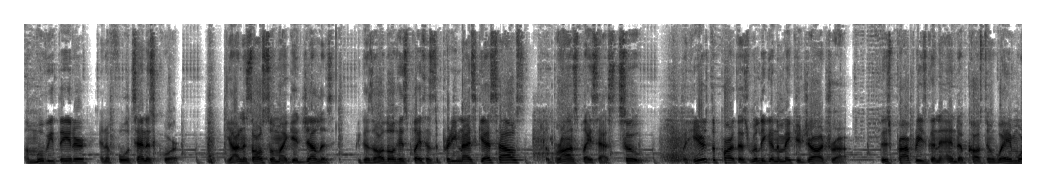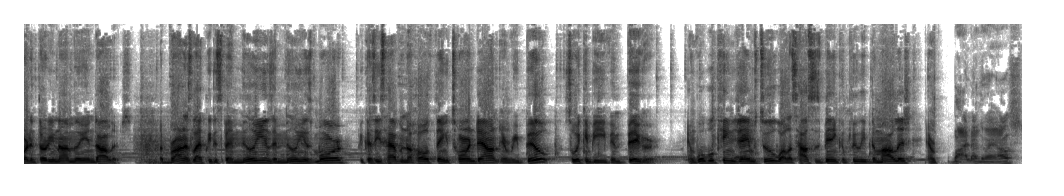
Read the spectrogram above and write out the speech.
a movie theater, and a full tennis court. Giannis also might get jealous because although his place has a pretty nice guest house, LeBron's place has two. But here's the part that's really gonna make your jaw drop. This property is gonna end up costing way more than $39 million. LeBron is likely to spend millions and millions more because he's having the whole thing torn down and rebuilt so it can be even bigger. And what will King James do while his house is being completely demolished and Buy another house.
